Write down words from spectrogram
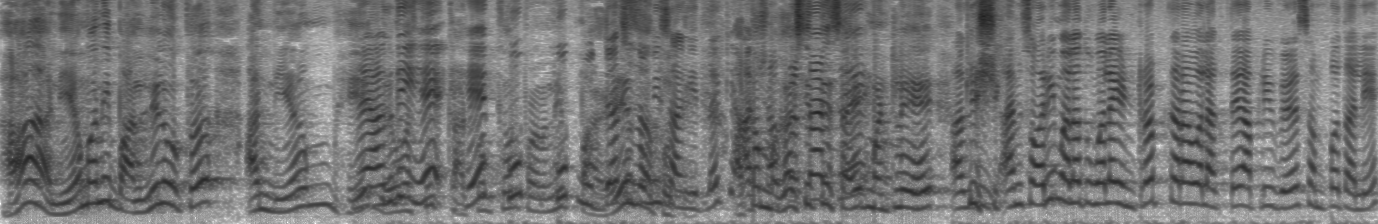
हो, नियमाने बांधलेलं होतं आणि नियम हे अगदी हे हे खूप मुद्द्याचं तुम्ही. सांगितलं की आता अशा मगाशी ते प्रकारचे- साहेब म्हटले की आय एम सॉरी मला तुम्हाला इंटरप्ट करावं लागतंय. आपली वेळ संपत आली आहे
